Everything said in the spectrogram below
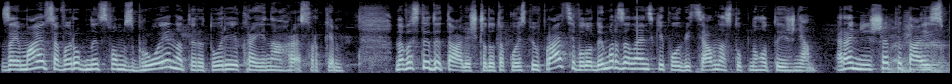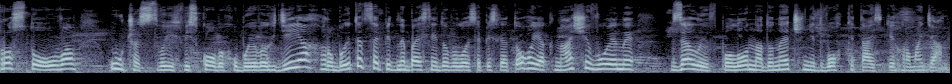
займаються виробництвом зброї на території країни-агресорки. Навести деталі щодо такої співпраці Володимир Зеленський пообіцяв наступного тижня. Раніше Китай спростовував участь своїх військових у бойових діях. Робити це піднебесній довелося після того, як наші воїни взяли в полон на Донеччині двох китайських громадян.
